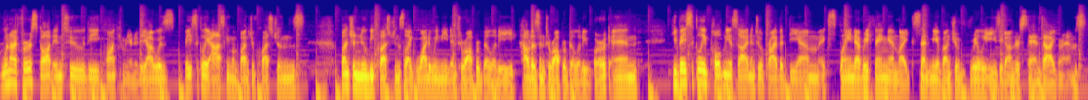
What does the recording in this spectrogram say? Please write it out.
when I first got into the quant community, I was basically asking a bunch of questions, a bunch of newbie questions like why do we need interoperability? How does interoperability work? And he basically pulled me aside into a private DM, explained everything, and like sent me a bunch of really easy to understand diagrams.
